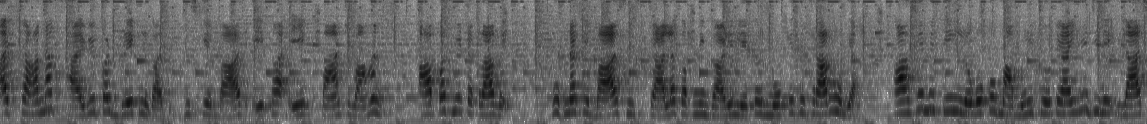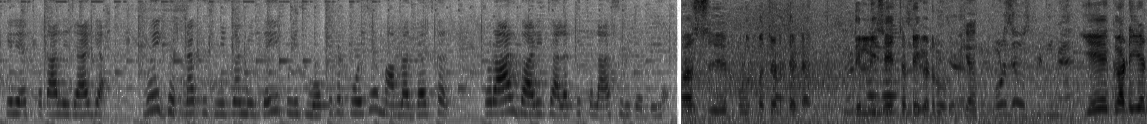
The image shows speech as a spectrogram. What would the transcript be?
अचानक हाईवे पर ब्रेक लगा दी, जिसके बाद एकाएक पाँच वाहन आपस में टकरा गए। घटना के बाद स्विफ्ट चालक अपनी गाड़ी लेकर मौके से फरार हो गया। हादसे में तीन लोगों को मामूली चोटें आई हैं, जिन्हें इलाज के लिए अस्पताल ले जाया गया। वही घटना की सूचना मिलते ही पुलिस मौके पर पहुँचे और मामला दर्ज कर फरार गाड़ी चालक की तलाश शुरू कर दी है। बस पुल पर चढ़ते टाइम दिल्ली से चंडीगढ़ रोड क्या कौन से हॉस्पिटल में ये गाड़ियाँ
